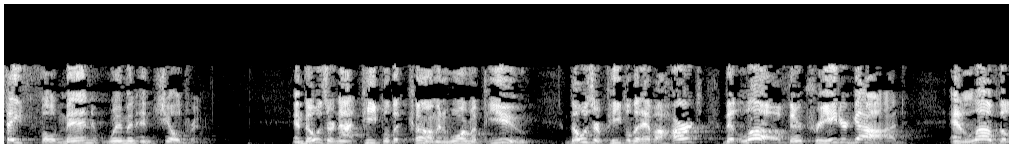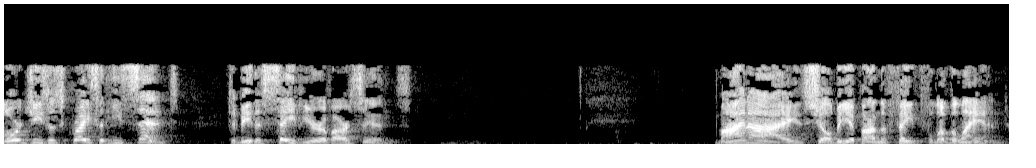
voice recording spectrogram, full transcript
faithful men, women, and children. And those are not people that come and warm a pew. Those are people that have a heart that love their Creator God and love the Lord Jesus Christ that He sent to be the Savior of our sins. Mine eyes shall be upon the faithful of the land.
